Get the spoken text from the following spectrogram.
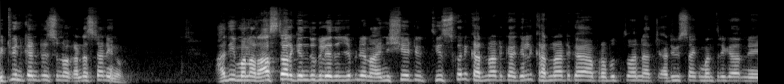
బిట్వీన్ కంట్రీస్ ఒక అండర్స్టాండింగ్ ఉంది. అది మన రాష్ట్రాలకు ఎందుకు లేదని చెప్పి నేను ఆ ఇనిషియేటివ్ తీసుకొని కర్ణాటకకి వెళ్ళి కర్ణాటక ప్రభుత్వాన్ని అటవీ శాఖ మంత్రి గారిని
